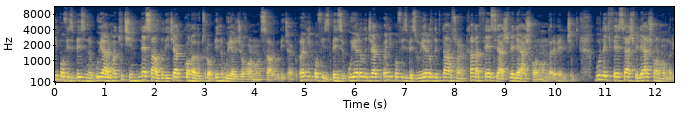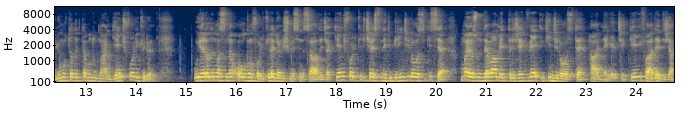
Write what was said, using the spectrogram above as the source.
hipofiz bezini uyarmak için ne salgılayacak? Gonadotropin uyarıcı hormon salgılayacak. Ön hipofiz bezi uyarılacak. Ön hipofiz bezi uyarıldıktan sonra kana FSH ve LH hormonları verilecek. Buradaki FSH ve LH hormonları yumurtalıkta bulunan genç folikülün uyarılmasına olgun foliküle dönüşmesini sağlayacak. Genç folikül içerisindeki birinci loosit ise mayozunu devam ettirecek ve ikinci loosite haline gelecek diye ifade edeceğim.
